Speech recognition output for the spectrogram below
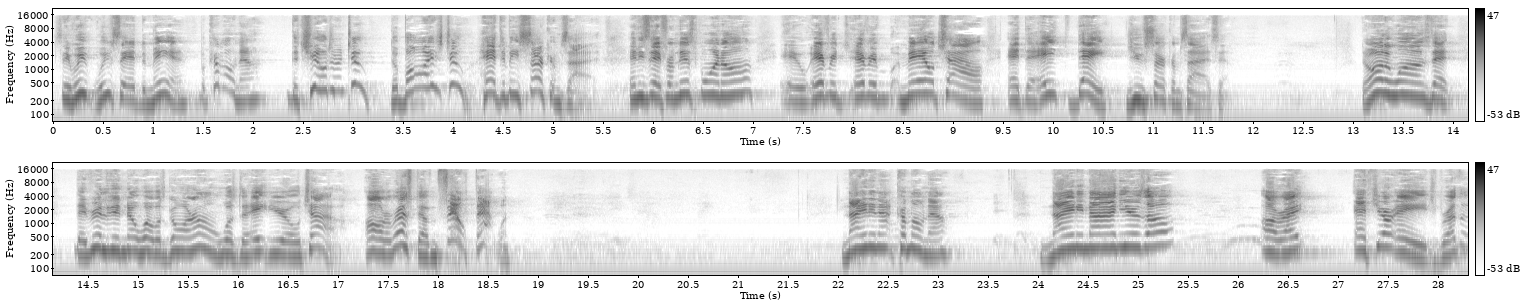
See, we, we said the men, but come on now. The children too, the boys too, had to be circumcised. And he said, from this point on, every, every male child at the eighth day, you circumcise him. The only ones that, that really didn't know what was going on was the eight year old child. All the rest of them felt that one. 99, come on now. 99 years old? All right. At your age, brother.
